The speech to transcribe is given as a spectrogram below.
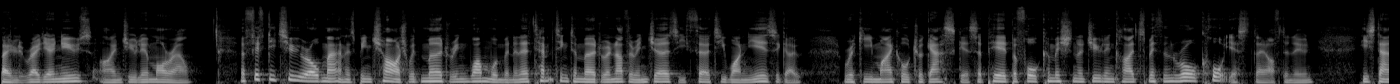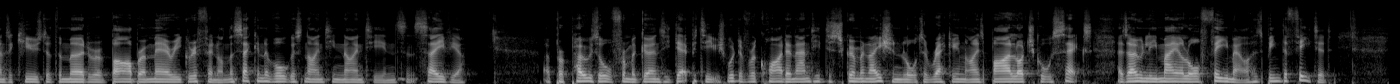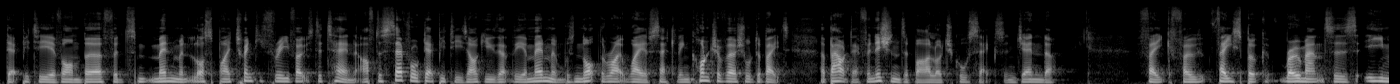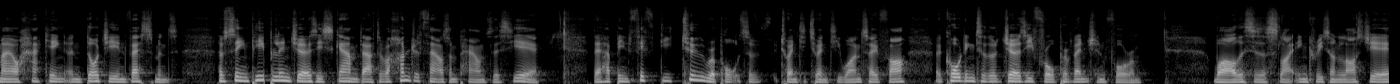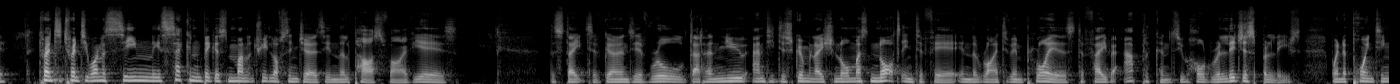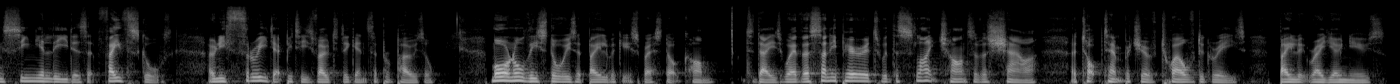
Bailiwick Radio News, I'm Julian Morrell. A 52 year old man has been charged with murdering one woman and attempting to murder another in Jersey 31 years ago. Ricky Michael Tregaskis appeared before Commissioner Julian Clyde Smith in the Royal Court yesterday afternoon. He stands accused of the murder of Barbara Mary Griffin on the 2nd of August 1990 in St Saviour. A proposal from a Guernsey deputy which would have required an anti discrimination law to recognise biological sex as only male or female has been defeated. Deputy Yvonne Burford's amendment lost by 23 votes to 10 after several deputies argue that the amendment was not the right way of settling controversial debates about definitions of biological sex and gender. Fake fo- Facebook romances, email hacking, and dodgy investments have seen people in Jersey scammed out of £100,000 this year. There have been 52 reports of 2021 so far, according to the Jersey Fraud Prevention Forum. While this is a slight increase on last year, 2021 has seen the second biggest monetary loss in Jersey in the past five years. The states of Guernsey have ruled that a new anti discrimination law must not interfere in the right of employers to favour applicants who hold religious beliefs when appointing senior leaders at faith schools. Only three deputies voted against the proposal. More on all these stories at bailiwickexpress.com. Today's weather sunny periods with the slight chance of a shower, a top temperature of 12 degrees. Bailiwick Radio News.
